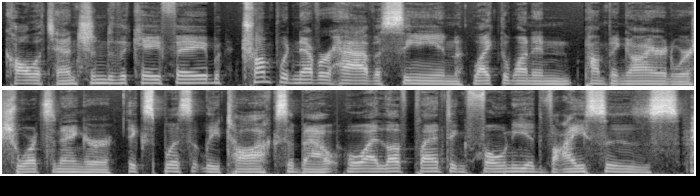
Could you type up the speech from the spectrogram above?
call attention to the kayfabe. Trump would never have a scene like the one in Pumping Iron where Schwarzenegger explicitly talks about, oh, I love planting phony advices.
